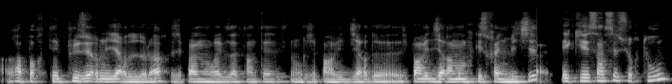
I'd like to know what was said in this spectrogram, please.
rapporter plusieurs milliards de dollars. J'ai pas le nombre exact en tête, donc j'ai pas envie de dire de, j'ai pas envie de dire un nombre qui serait une bêtise, et qui est censé surtout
